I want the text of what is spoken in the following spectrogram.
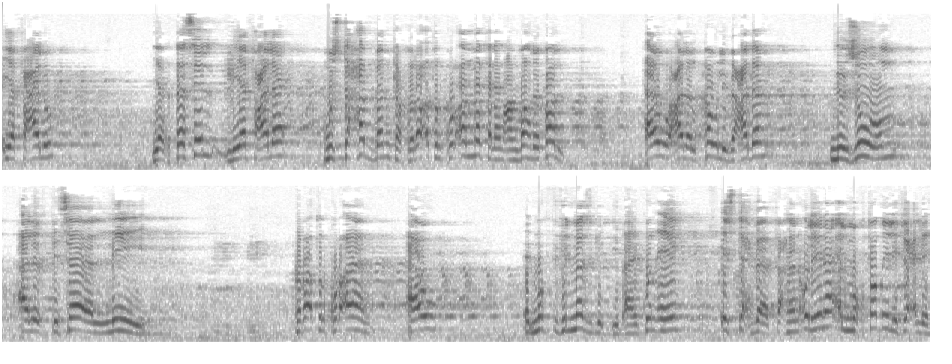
يفعله يغتسل ليفعل مستحبا كقراءة القرآن مثلا عن ظهر قلب أو على القول بعدم لزوم الاغتسال لقراءة القرآن أو المفتي في المسجد يبقى هيكون إيه؟ استحباب. فإحنا نقول هنا المقتضي لفعله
